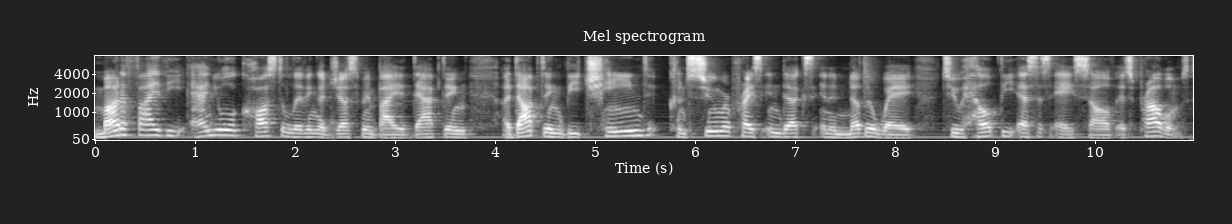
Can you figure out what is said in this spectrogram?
modify the annual cost of living adjustment by adapting, adopting the chained consumer price index in another way to help the SSA solve its problems.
